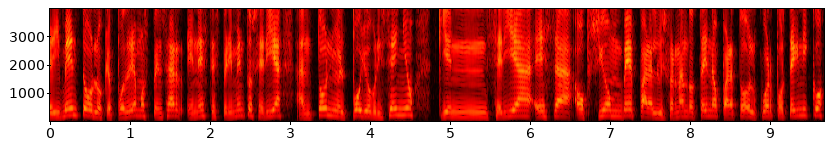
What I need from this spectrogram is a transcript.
experimento, lo que podríamos pensar en este experimento sería Antonio el Pollo Briseño, quien sería esa opción B para Luis Fernando Tena o para todo el cuerpo técnico,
